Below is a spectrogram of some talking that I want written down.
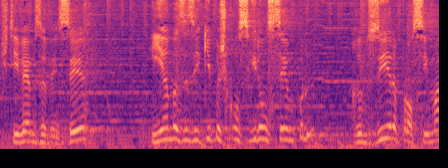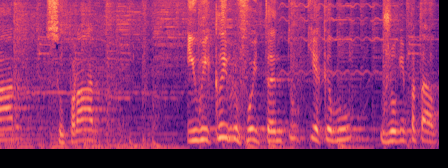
estivemos a vencer e ambas as equipas conseguiram sempre reduzir, aproximar, superar. E o equilíbrio foi tanto que acabou o jogo empatado.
